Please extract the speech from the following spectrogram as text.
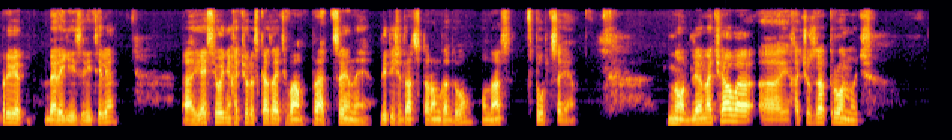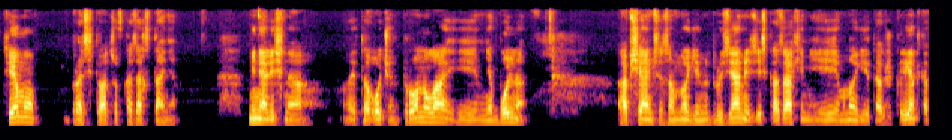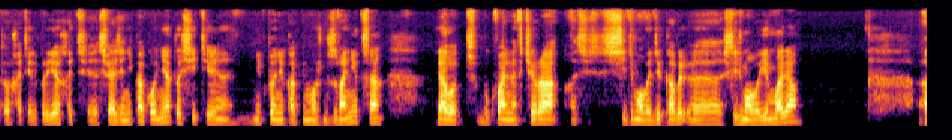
Привет, дорогие зрители! А, я сегодня хочу рассказать вам про цены в 2022 году у нас в Турции. Но для начала а, я хочу затронуть тему про ситуацию в Казахстане. Меня лично это очень тронуло, и мне больно. Общаемся со многими друзьями здесь, казахами, и многие также клиенты, которые хотели приехать. Связи никакой нету, сети никто никак не может дозвониться. Я вот буквально вчера, 7, декабря, 7 января,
